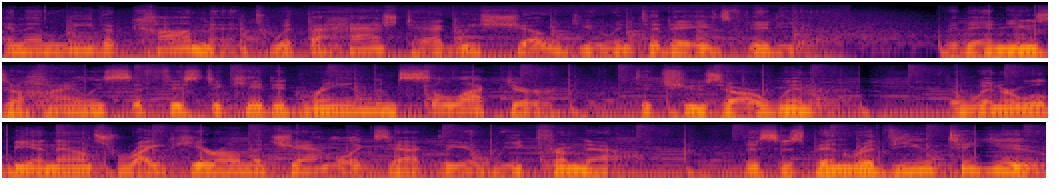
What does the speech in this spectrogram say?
and then leave a comment with the hashtag we showed you in today's video. We then use a highly sophisticated random selector to choose our winner. The winner will be announced right here on the channel exactly a week from now. This has been Review to You,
